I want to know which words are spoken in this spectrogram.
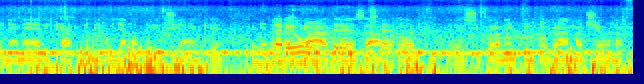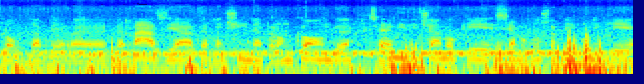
in America, quindi vogliamo aprirci anche mercato, oltre. Esatto. Certo. Eh, sicuramente in programma c'è una flotta per, eh, per, l'Asia, per la Cina, per Hong Kong, certo. quindi diciamo che siamo consapevoli che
